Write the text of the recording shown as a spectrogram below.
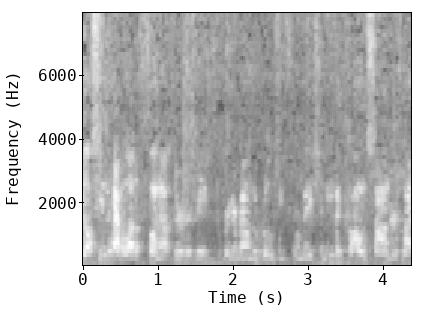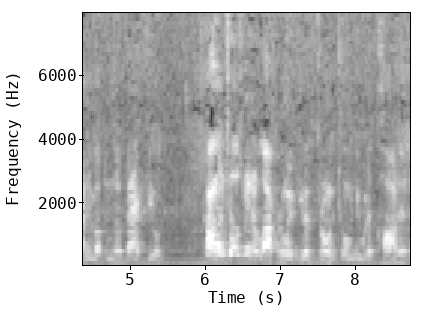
you all seem to have a lot of fun out there today to bring around the Rosie formation. Even Lining up in the backfield. Khalen tells me in the locker room if you had thrown it to him, he would have caught it.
